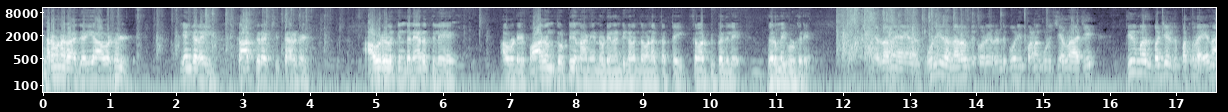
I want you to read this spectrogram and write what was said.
சரவணராஜ் ஐயா அவர்கள் எங்களை காத்து ரட்சித்தார்கள். அவர்களுக்கு இந்த நேரத்திலே அவருடைய பாதம் தொட்டு நான் என்னுடைய நன்றி கலந்த வணக்கத்தை சமர்ப்பிப்பதிலே பெருமை கொள்கிறேன். எல்லாமே முடியுது அந்த அளவுக்கு. ஒரு ரெண்டு கோடி பணம் குடிச்சு எல்லாம் ஆச்சு. திரும்ப அது பட்ஜெட் பத்தல. ஏன்னா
